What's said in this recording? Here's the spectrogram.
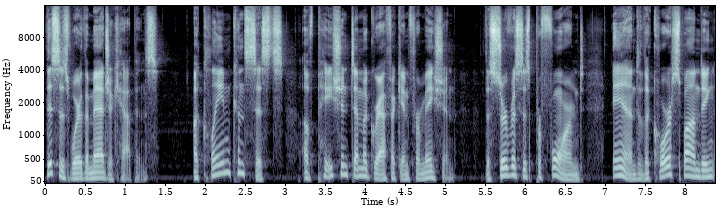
This is where the magic happens. A claim consists of patient demographic information, the services performed, and the corresponding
